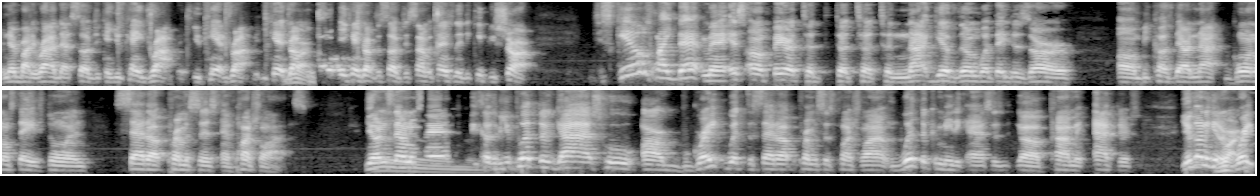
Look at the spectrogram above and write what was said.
and everybody ride that subject, and you can't drop it. You can't drop it. You can't drop Right. it. You can't drop the subject simultaneously to keep you sharp. Skills like that, man, it's unfair to to to, to not give them what they deserve um, because they're not going on stage doing setup premises and punchlines. You understand what I'm saying? Mm. Because if you put the guys who are great with the setup, premises, punchline, with the comedic answers, uh, comic actors, you're going to get a Right. great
